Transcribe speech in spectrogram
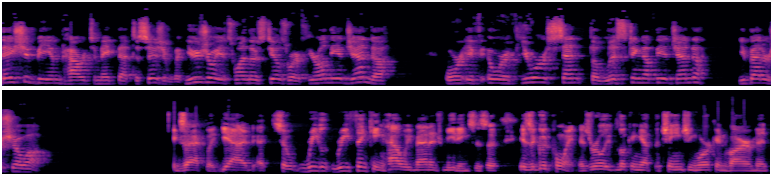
They should be empowered to make that decision. But usually it's one of those deals where if you're on the agenda or if or if you're sent the listing of the agenda, you better show up. Exactly. Yeah. So re- rethinking how we manage meetings is a is a good point. Is really looking at the changing work environment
